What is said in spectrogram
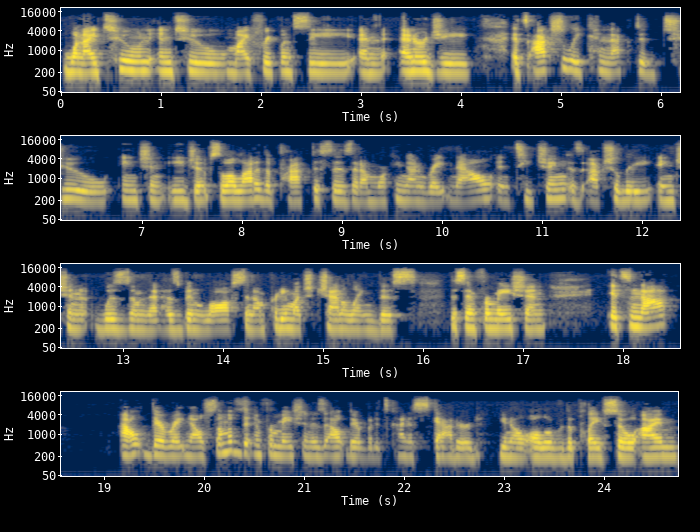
when I tune into my frequency and energy, it's actually connected to ancient Egypt. So, a lot of the practices that I'm working on right now and teaching is actually ancient wisdom that has been lost. And I'm pretty much channeling this, this information. It's not out there right now. Some of the information is out there, but it's kind of scattered, you know, all over the place. So I'm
